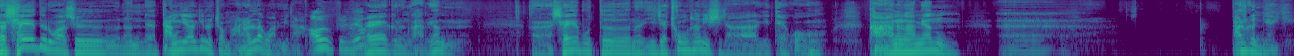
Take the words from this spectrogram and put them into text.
나 새해 들어와서는 당 이야기를 좀 안 하려고 합니다. 아유 그러세요? 왜 그런가 하면 어, 새해부터는 이제 총선이 시작이 되고 가능하면 어, 밝은 얘기,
